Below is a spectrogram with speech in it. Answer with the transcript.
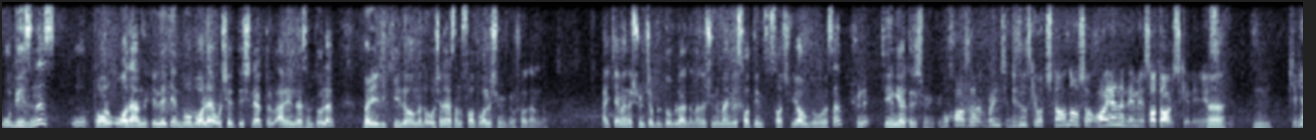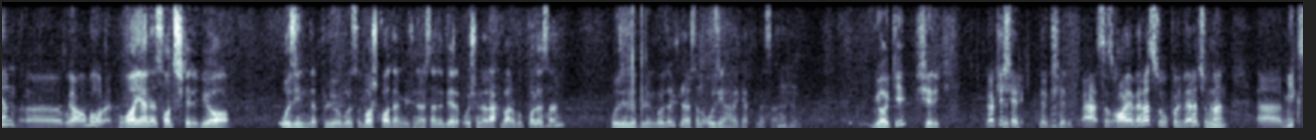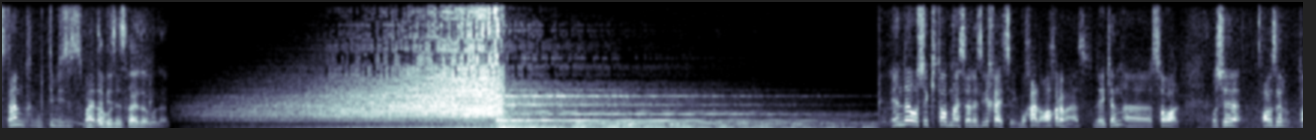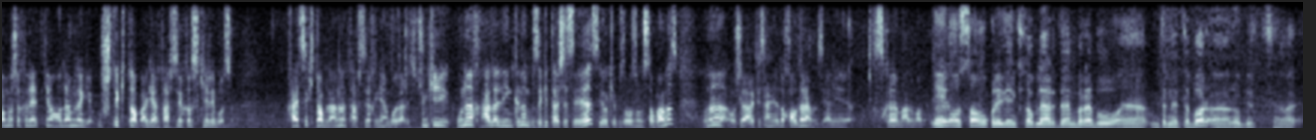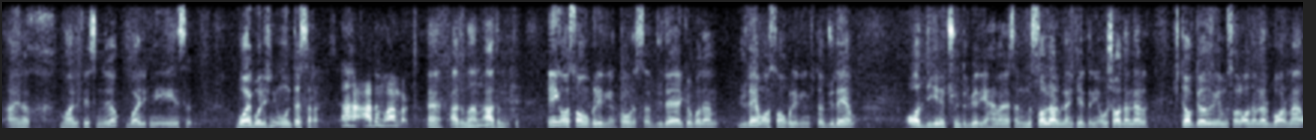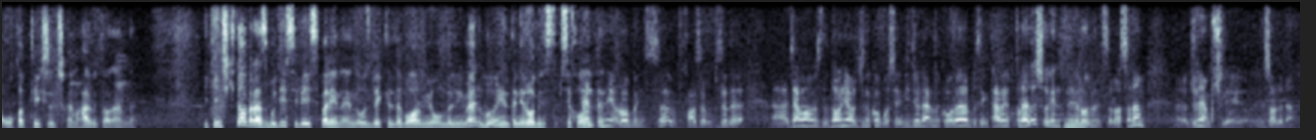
U biznes u to'g'ri u odamniki lekin bu bola o'sha yerda ishlab turib arendasini to'lab bir yil ikki yil davomida o'sha narsani sotib olishi mumkin o'sha odamdan. Aka mana shuncha pul to'pladi mana shuni manga soting desa sotish yo'q bo'lmasam shuni kengaytirish mumkin. bu hozir birinchi biznesga o'tishdan oldin o'sha g'oyani demak sota olish kerak investorga Hmm. keyin e, bu yog'i bo'laveradi g'oyani sotish kerak yo o'zingda pul yo'q bo'lsa boshqa odamga shu narsani berib o'shani rahbar bo'lib qolasan. O'zingda puling bo'lsa shu narsani o'zing harakat qilasan. Yoki sherik. Yoki sherik. yoki sherik. Ha, siz g'oya berasiz u pul beradi shu bilan e, miksdan bitta biznes paydo bitta bo'ladi. biznes paydo bo'ladi. Endi o'sha kitob masalasiga qaytsak. Bu hali oxir emas lekin e, savol o'sha hozir tomosha qilayotgan odamlarga uchta kitob agar tavsiya qilish kerak bo'lsa qaysi kitoblarni tavsiya qilgan bo'lardingiz chunki uni hali linkini bizga tashlasangiz yoki biz o'zimiz topamiz uni o'sha описаниеda qoldiramiz. Ya'ni qisqa ma'lumot. Eng oson o'qiladigan kitoblardan biri bu e, internetda bor e, robert e, ayniq muallif esimda yo'q. Boylikning eng boy bo'lishning o'nta siri. Aha adam lambert. Ha adim adimniki eng oson o'qiladigan to'g'risi. Juda ko'p odam juda yam oson o'qiladigan kitob juda yam oddiygina tushuntirib bergan hamma narsani misollar bilan keltirgan. O'sha odamlar kitobda yozilgan misol odamlar bor man o'qib tekshirib chiqaman har bitta odamni. Ikkinchi kitob разбуди себе исполина endi o'zbek tilida bormi yo'qmi bilmayman. Bu entoni robins psixolog. Entoni robinsni hozir bizada e, jamoamizda doniyor juda ko'p o'sha videolarini ko'rib bizga targ'ib qiladi. Shu entoni robins rostdan ham e, juda ham kuchli insonlardan.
